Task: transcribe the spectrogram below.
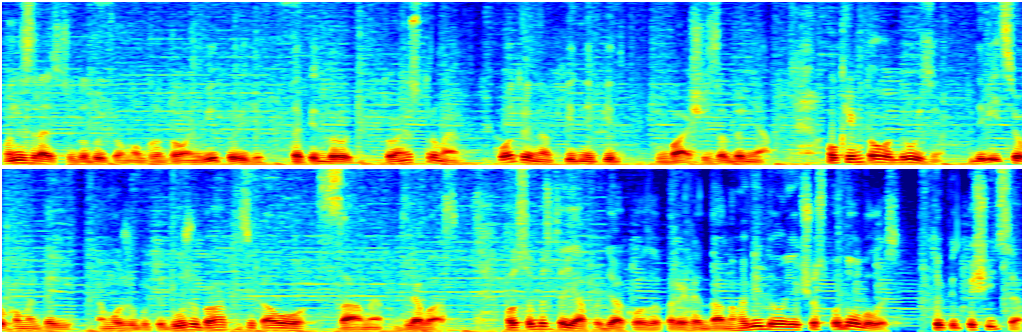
Вони з радістю дадуть вам обґрунтовані відповіді та підберуть той інструмент, котрий необхідний під ваші завдання. Окрім того, друзі, дивіться у коментарі, а може бути дуже багато цікавого саме для вас. Особисто я подякував за перегляд даного відео. Якщо сподобалось, то підпишіться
